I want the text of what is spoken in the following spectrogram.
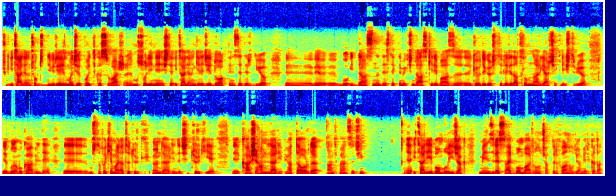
Çünkü İtalya'nın çok ciddi bir yayılmacı politikası var. E, Mussolini işte İtalya'nın geleceği Doğu Akdeniz'dedir diyor. E, ve e, bu iddiasını desteklemek için de askeri bazı gövde gösterileri ya da atılımlar gerçekleştiriyor. Buna mukabilde Mustafa Kemal Atatürk önderliğinde işte Türkiye karşı hamleler yapıyor. Hatta orada antiparantez açayım İtalya'yı bombalayacak menzile sahip bombardıman uçakları falan alıyor Amerika'dan.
